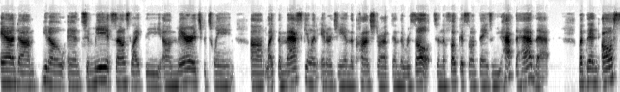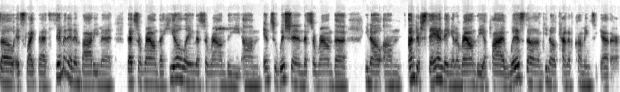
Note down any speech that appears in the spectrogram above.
And um, you know and to me it sounds like the um, marriage between um, like the masculine energy and the construct and the results and the focus on things and you have to have that but then also it's like that feminine embodiment that's around the healing that's around the um, intuition that's around the you know um, understanding and around the applied wisdom you know kind of coming together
